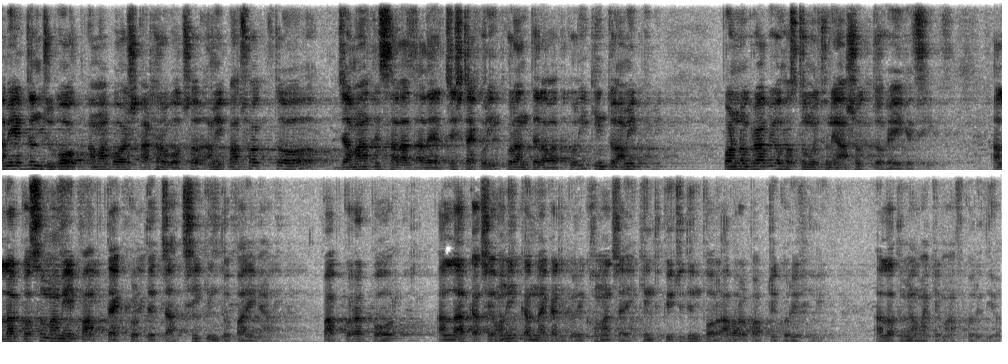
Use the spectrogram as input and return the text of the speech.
আমি একজন যুবক, আমার বয়স আঠারো বছর। আমি পাঁচ ওয়াক্ত জামাতে সালাত আদায়ের চেষ্টা করি, কোরআন তেলাওয়াত করি, কিন্তু আমি পর্নোগ্রাফি ও হস্তমৈথুনে আসক্ত হয়ে গেছি। আল্লাহর কসম, আমি এই পাপ ত্যাগ করতে চাচ্ছি কিন্তু পারি না। পাপ করার পর আল্লাহর কাছে অনেক কান্নাকাটি করে ক্ষমা চাই, কিন্তু কিছুদিন পর আবারও পাপটি করে ফেলি। আল্লাহ, তুমি আমাকে মাফ করে দিও।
